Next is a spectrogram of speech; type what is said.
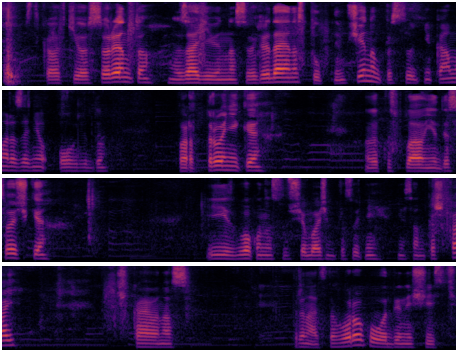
Ось така от Kia Sorento. Ззаді він у нас виглядає наступним чином. Присутні камера заднього огляду, партроніки, легкосплавні дисочки. І збоку у нас ще бачимо присутній Nissan Qashqai. Qashqai у нас 13-го року, 1,6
